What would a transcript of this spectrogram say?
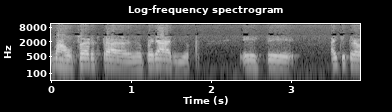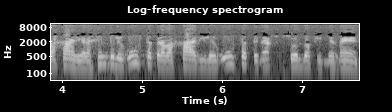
más oferta de operarios. Este, hay que trabajar y a la gente le gusta trabajar y le gusta tener su sueldo a fin de mes.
